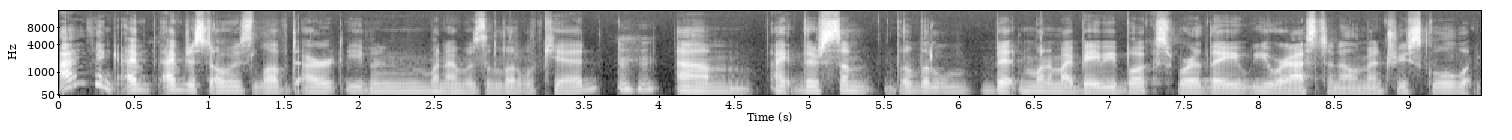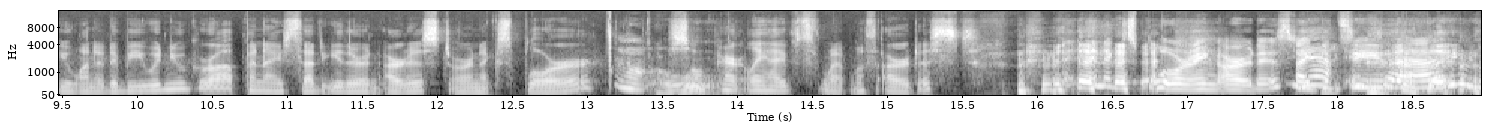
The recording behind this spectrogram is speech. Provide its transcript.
I think I've, I've just always loved art, even when I was a little kid. Um, I, there's some the little bit in one of my baby books where they you were asked in elementary school what you wanted to be when you grew up, and I said either an artist or an explorer. Oh, So apparently I went with artist. an exploring artist. I Yeah, could see exactly, that.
